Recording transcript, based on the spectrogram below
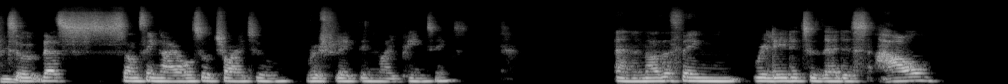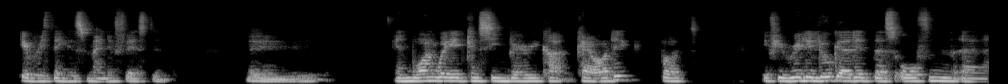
Mm. so that's something I also try to reflect in my paintings. And another thing related to that is how everything is manifested. Uh, in one way, it can seem very cha- chaotic, but if you really look at it, there's often a,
